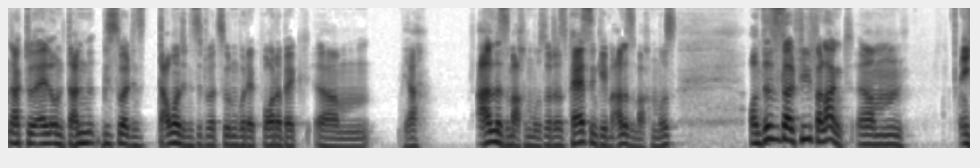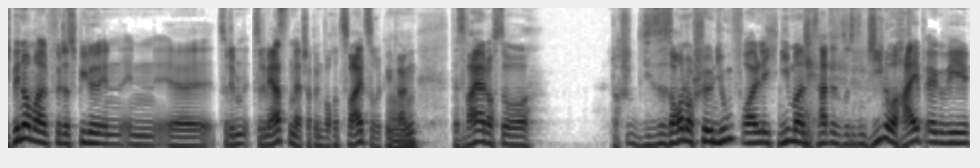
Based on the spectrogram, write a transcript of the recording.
aktuell und dann bist du halt dauernd in Situationen, wo der Quarterback ähm, ja alles machen muss oder das Passing-Game alles machen muss. Und das ist halt viel verlangt. Ähm, ich bin noch mal für das Spiel in, in, äh, zu, dem, zu dem ersten Matchup in Woche 2 zurückgegangen. Das war ja noch so, noch, die Saison noch schön jungfräulich. Niemand hatte so diesen Gino-Hype irgendwie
